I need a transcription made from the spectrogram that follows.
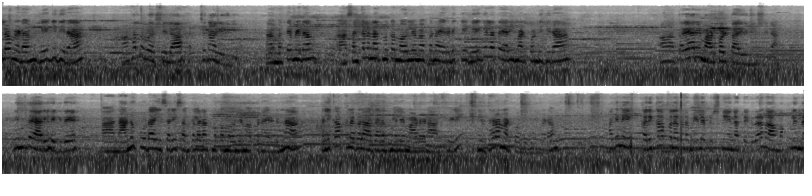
ಹಲೋ ಮೇಡಮ್ ಹೇಗಿದ್ದೀರಾ? ಹಲೋ ಶೀಲಾ. ಚೆನ್ನಾಗಿದ್ದೀನಿ. ಮತ್ತೆ ಮೇಡಮ್ ಸಂಕಲನಾತ್ಮಕ ಮೌಲ್ಯಮಾಪನ ಎರಡಕ್ಕೆ ಹೇಗೆಲ್ಲ ತಯಾರಿ ಮಾಡ್ಕೊಂಡಿದ್ದೀರಾ? ತಯಾರಿ ಮಾಡ್ಕೊಳ್ತಾ ಇದ್ದೀನಿ ಶೀಲಾ. ನಿಮ್ಮ ತಯಾರಿ ಹೇಗಿದೆ? ನಾನು ಕೂಡ ಈ ಸರಿ ಸಂಕಲನಾತ್ಮಕ ಮೌಲ್ಯಮಾಪನ ಎರಡನ್ನ ಕಲಿಕಾ ಫಲಗಳ ಆಧಾರದ ಮೇಲೆ ಮಾಡೋಣ ಅಂತ ಹೇಳಿ ನಿರ್ಧಾರ ಮಾಡ್ಕೊಂಡಿದ್ದೀನಿ ಮೇಡಮ್ ಹಾಗೆಯೇ ಕಲಿಕಾ ಫಲಗಳ ಮೇಲೆ ಪ್ರಶ್ನೆಯನ್ನು ತೆಗೆದಾಗ ಮಕ್ಕಳಿಂದ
